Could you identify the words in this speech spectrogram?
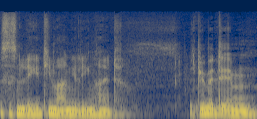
ist es eine legitime Angelegenheit? Ich bin mit dem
